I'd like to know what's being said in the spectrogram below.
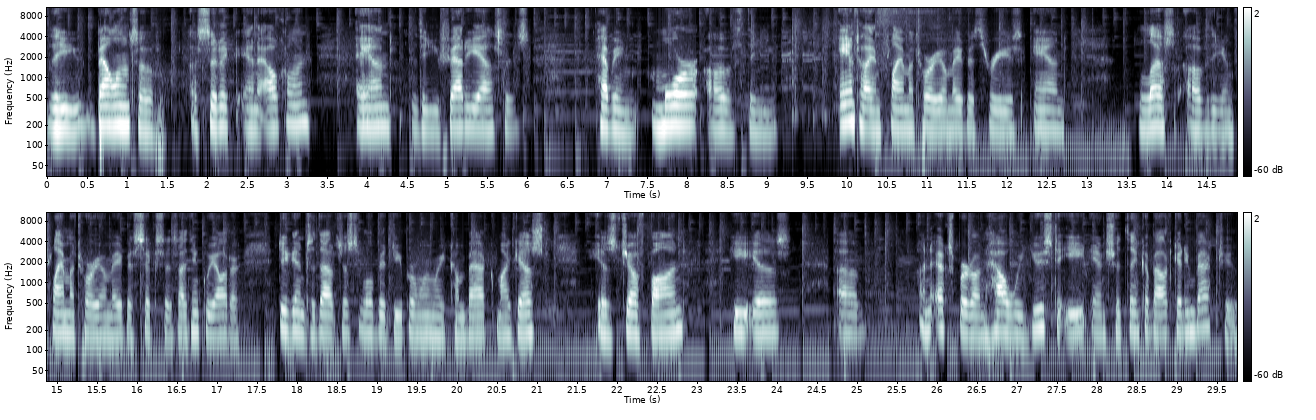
The balance of acidic and alkaline and the fatty acids having more of the anti-inflammatory omega-3s and less of the inflammatory omega-6s. I think we ought to dig into that just a little bit deeper when we come back. My guest is Geoff Bond. He is uh, an expert on how we used to eat and should think about getting back to.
